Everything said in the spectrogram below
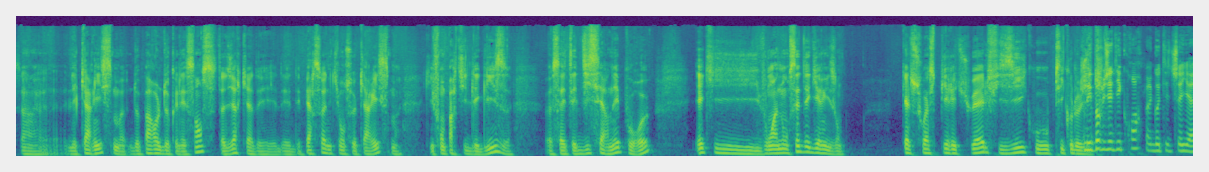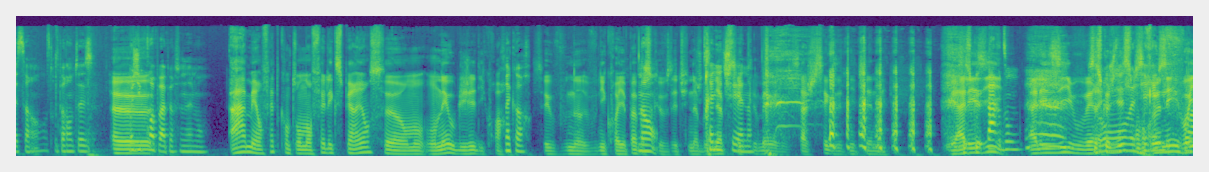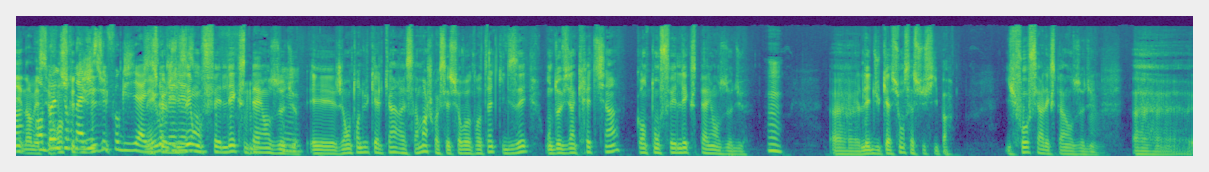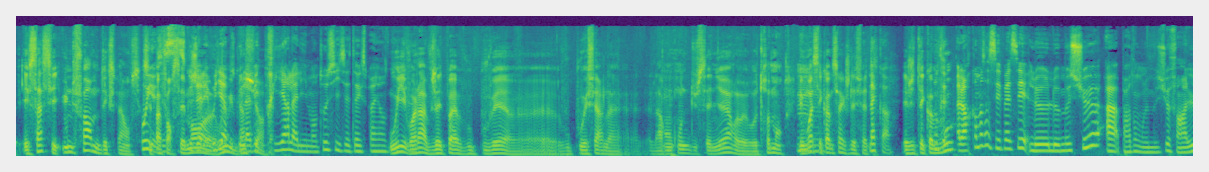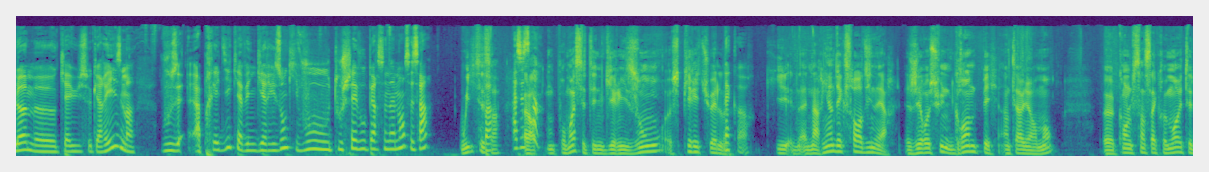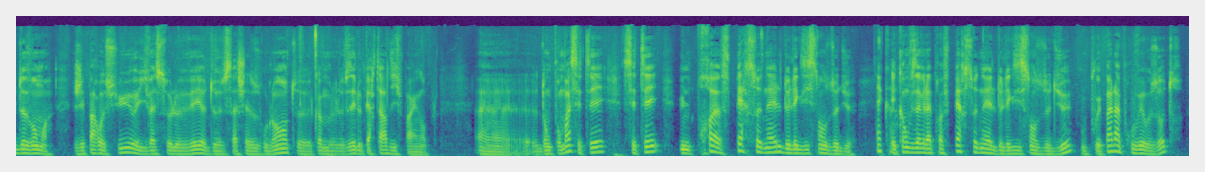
les charismes de paroles de connaissance, c'est-à-dire qu'il y a des, des, personnes qui ont ce charisme, qui font partie de l'Église, euh, ça a été discerné pour eux, et qui vont annoncer des guérisons qu'elle soit spirituelle, physique ou psychologique. On n'est pas obligé d'y croire, Père Gauthier de Chaya, ça, hein, entre parenthèses. Euh... Moi, j'y crois pas, personnellement. Ah, mais en fait, quand on en fait l'expérience, euh, on, est obligé d'y croire. D'accord. Vous, vous n'y croyez pas parce que vous êtes une abominable Mais ça, je sais que vous êtes Nietzscheenne. Mais, allez-y, allez-y, vous verrez. C'est ce que je disais. Venez, voyez. Non, mais en bonne journaliste, il faut que j'y aille. C'est ce que je disais, on fait l'expérience de Dieu. Mm. Et j'ai entendu quelqu'un récemment, je crois que c'est sur votre tête, qui disait on devient chrétien quand on fait l'expérience de Dieu. Euh, l'éducation, ça suffit pas. Il faut faire l'expérience de Dieu. Euh, et ça, c'est une forme d'expérience. Oui, c'est pas forcément. Ce que vous dire, oui, parce que la prière l'alimente aussi cette expérience. Oui, voilà. Vous êtes pas, vous pouvez, euh, vous pouvez faire la, rencontre du Seigneur euh, autrement. Mais moi, hmm. c'est comme ça que je l'ai fait. D'accord. Et j'étais comme vous. Alors, comment ça s'est passé? Le, monsieur, ah, pardon, le monsieur, enfin l'homme qui a eu ce charisme, vous a prédit qu'il y avait une guérison qui vous touchait vous personnellement, c'est ça? Oui, c'est ça. Ah, c'est ça. Pour moi, c'était une guérison spirituelle. D'accord qui n'a rien d'extraordinaire. J'ai reçu une grande paix intérieurement euh, quand le Saint-Sacrement était devant moi. J'ai pas reçu, euh, il va se lever de sa chaise roulante, euh, comme le faisait le Père Tardif, par exemple. donc pour moi, c'était c'était une preuve personnelle de l'existence de Dieu. Et quand vous avez la preuve personnelle de l'existence de Dieu, vous pouvez pas la prouver aux autres,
